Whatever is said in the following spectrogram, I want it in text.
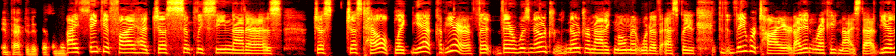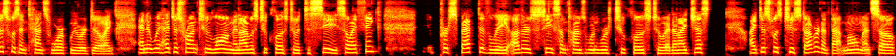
impacted it differently? I think if I had just simply seen that as just just help. Like yeah come here. That there was no no dramatic moment would have escalated. They were tired. I didn't recognize that. You know this was intense work we were doing and it had just run too long and i was too close to it to see. So i think perspectively others see sometimes when we're too close to it and i just I just was too stubborn at that moment. So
